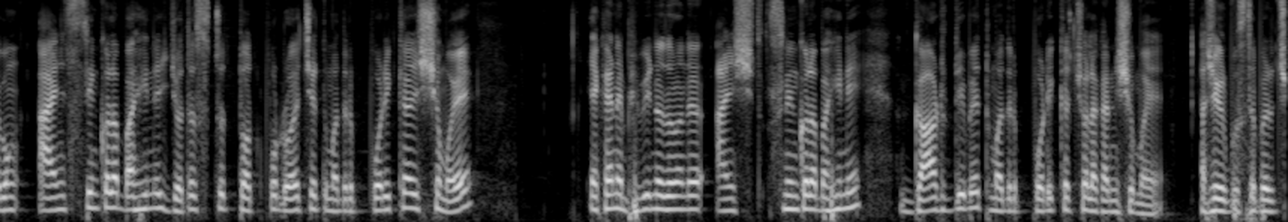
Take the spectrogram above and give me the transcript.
এবং আইন শৃঙ্খলা বাহিনীর যথেষ্ট তৎপর রয়েছে তোমাদের পরীক্ষার সময়ে। এখানে বিভিন্ন ধরনের আইন শৃঙ্খলা বাহিনী গার্ড দিবে তোমাদের পরীক্ষা চলাকালীন সময়ে। আশা করি বুঝতে পেরেছ।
